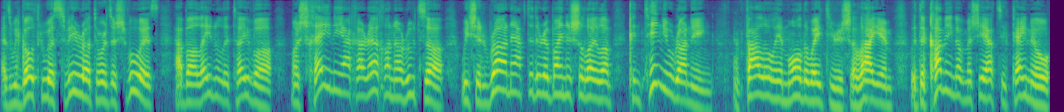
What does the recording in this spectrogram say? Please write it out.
as we go through a Svira towards a Shavuos. Habaleinu l'tayva, mashcheini acharecha narutza. We should run after the Rabbeinu Shalom, continue running, and follow him all the way to Yerushalayim with the coming of Mashiach Tzidkenu.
